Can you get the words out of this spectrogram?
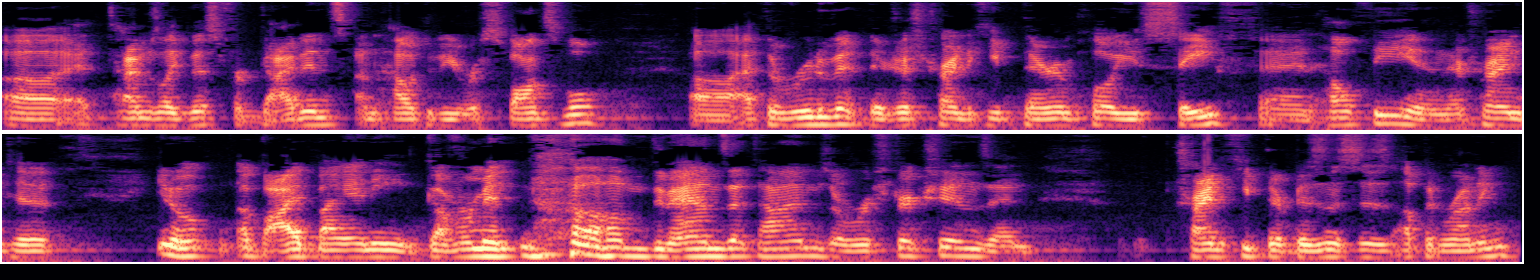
uh, at times like this for guidance on how to be responsible. Uh, at the root of it, they're just trying to keep their employees safe and healthy, and they're trying to, you know, abide by any government um, demands at times or restrictions, and trying to keep their businesses up and running.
